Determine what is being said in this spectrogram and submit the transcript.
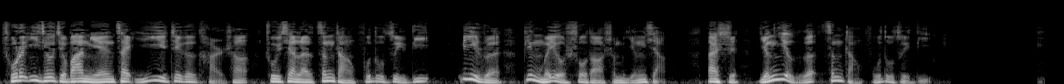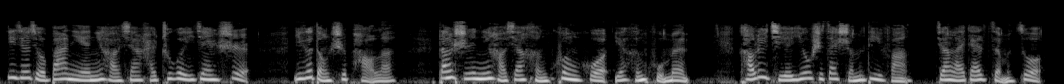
除了一九九八年在一亿这个坎儿上出现了增长幅度最低。利润并没有受到什么影响，但是营业额增长幅度最低。一九九八年，你好像还出过一件事，一个董事跑了，当时您好像很困惑，也很苦闷，考虑企业优势在什么地方，将来该怎么做。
